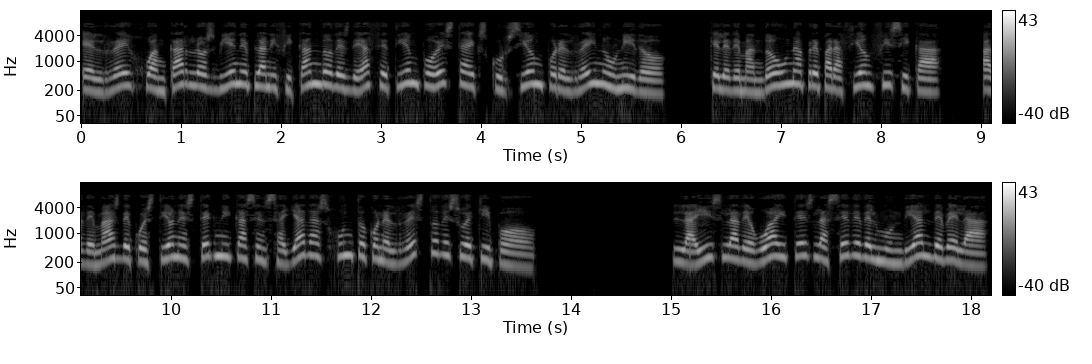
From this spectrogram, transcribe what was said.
El rey Juan Carlos viene planificando desde hace tiempo esta excursión por el Reino Unido, que le demandó una preparación física, además de cuestiones técnicas ensayadas junto con el resto de su equipo. La isla de White es la sede del Mundial de Vela,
